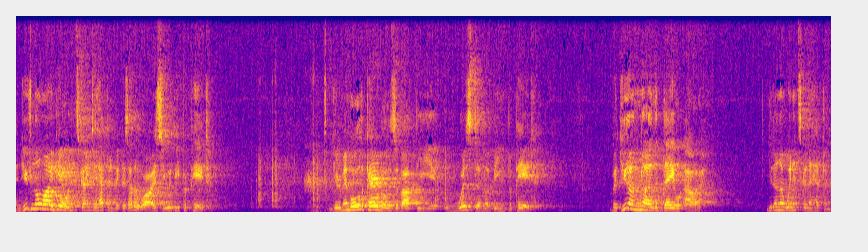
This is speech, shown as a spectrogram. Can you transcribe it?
And you've no idea when it's going to happen because otherwise you would be prepared. Do you remember all the parables about the wisdom of being prepared? But you don't know the day or hour. You don't know when it's going to happen.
